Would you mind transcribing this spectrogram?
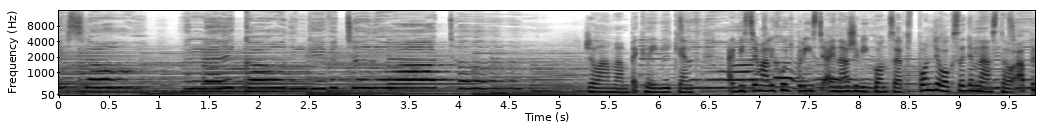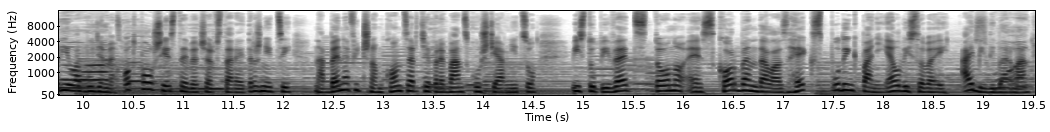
Breathe slow and let it go, then give it to the water. Želám vám pekný víkend. Ak by ste mali chuť prísť aj na živý koncert, v pondelok 17. apríla budeme od pol 6. večer v Starej Tržnici na benefičnom koncerte pre Banskú šťavnicu. Vystúpi Vec, Tono S, Corben Dallas Hex, Puding pani Elvisovej, aj Billy Barman.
